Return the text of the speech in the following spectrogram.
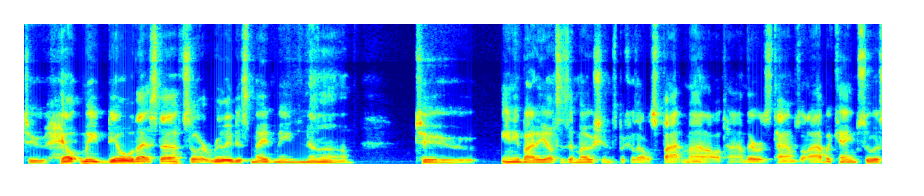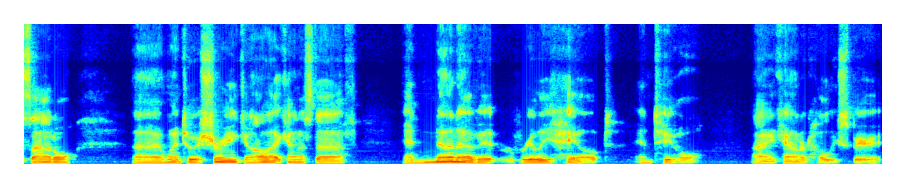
to help me deal with that stuff. So it really just made me numb to anybody else's emotions because I was fighting mine all the time. There was times when I became suicidal, uh, went to a shrink and all that kind of stuff, and none of it really helped until I encountered Holy Spirit,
